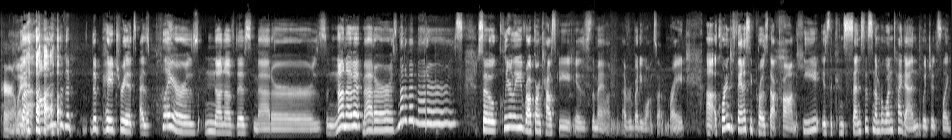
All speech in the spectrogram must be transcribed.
apparently. But on to the the Patriots as players, none of this matters. None of it matters. None of it matters. So clearly, Rob Gronkowski is the man. Everybody wants him, right? Uh, according to FantasyPros.com, he is the consensus number one tight end, which it's like,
